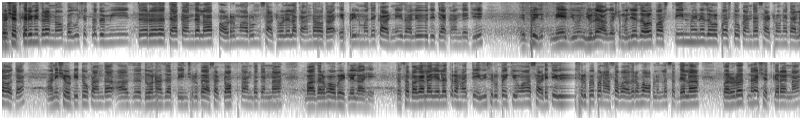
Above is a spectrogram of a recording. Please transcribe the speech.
तर शेतकरी मित्रांनो बघू शकता तुम्ही तर त्या कांद्याला पावडर मारून साठवलेला कांदा होता. एप्रिलमध्ये काढणी झाली होती त्या कांद्याची. एप्रिल मे जून जुलै ऑगस्ट म्हणजे जवळपास तीन महिने जवळपास तो कांदा साठवण्यात आला होता. आणि शेवटी तो कांदा आज दोन हजार तीनशे रुपये असा टॉप कांदा त्यांना बाजारभाव भेटलेला आहे. तसं बघायला गेलं तर हा तेवीस रुपये किंवा साडेतेवीस रुपये पण असा बाजारभाव आपल्याला सध्याला परवडत नाही शेतकऱ्यांना.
